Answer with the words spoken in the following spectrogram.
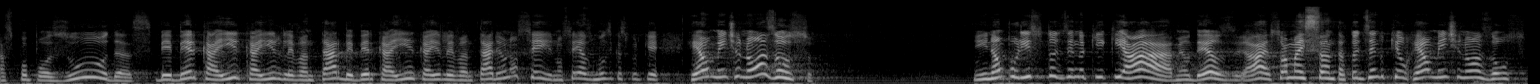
as popozudas, beber, cair, cair, levantar, beber, cair, cair, levantar. Eu não sei, não sei as músicas porque realmente eu não as ouço. E não por isso estou dizendo aqui que, ah, meu Deus, ah, eu sou a mais santa. Estou dizendo que eu realmente não as ouço.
